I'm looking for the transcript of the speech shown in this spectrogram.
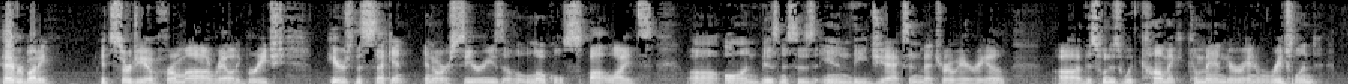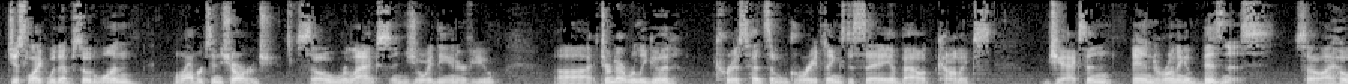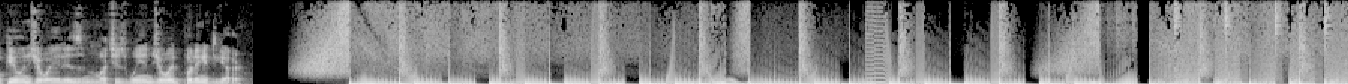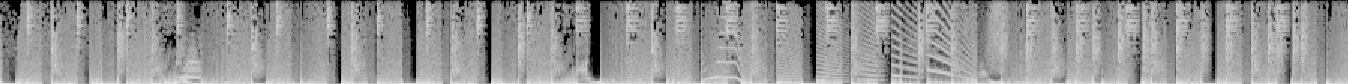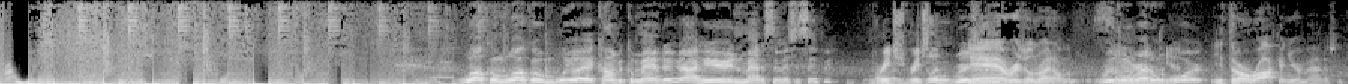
Hey everybody, it's Sergio from uh, Reality Breached. Here's the second in our series of local spotlights uh, on businesses in the Jackson metro area. Uh, this one is with Comic Commander in Ridgeland. Just like with episode one, Robert's in charge. So relax, enjoy the interview. Uh, it turned out really good. Chris had some great things to say about comics, Jackson, and running a business. So I hope you enjoy it as much as we enjoyed putting it together. Welcome, welcome. We are at Comic Commander out here in Madison, Mississippi. Ridge, Ridgeland? Ridgeland? Yeah, original right on the. Ridgeland right on the yeah. board. You throw a rock in your Madison.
